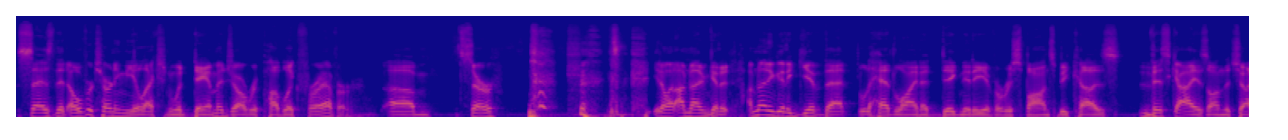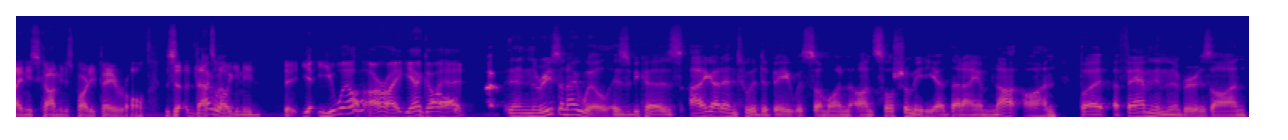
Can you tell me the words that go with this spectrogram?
says that overturning the election would damage our republic forever. Um, sir, you know what? I'm not even gonna. I'm not even gonna give that headline a dignity of a response because this guy is on the Chinese Communist Party payroll. So that's all you need. Yeah, you will. All right. Yeah, go ahead. And the reason I will is because I got into a debate with someone on social media that I am not on, but a family member is on,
